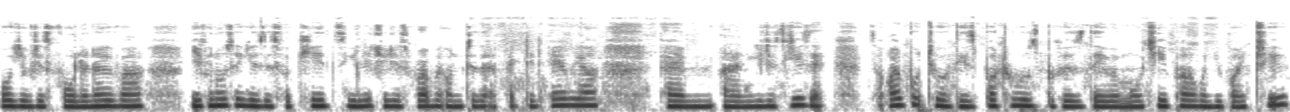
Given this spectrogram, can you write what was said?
or you've just fallen over. You can also use this for kids. You literally just rub it onto the affected area um, and you just use it. So I bought two of these bottles because they were more cheaper when you buy two.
